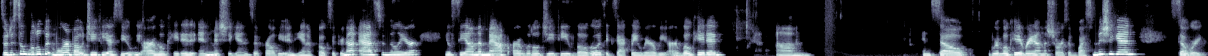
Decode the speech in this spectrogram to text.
So just a little bit more about GVSU. We are located in Michigan. So for all of you Indiana folks, if you're not as familiar, you'll see on the map our little GV logo is exactly where we are located. Um, and so we're located right on the shores of West Michigan. So we're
